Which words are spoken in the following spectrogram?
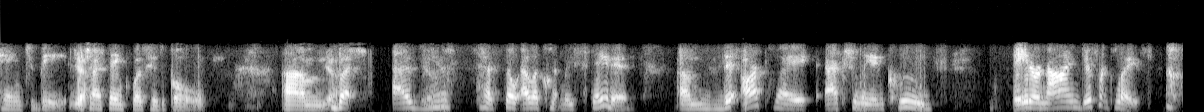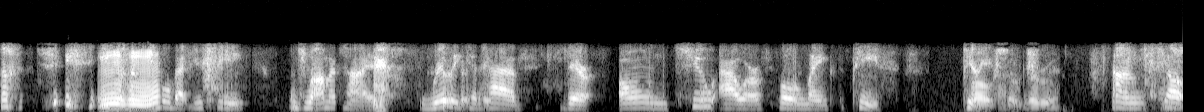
came to be, yes. which I think was his goal. Um, yes. But as yes. you have so eloquently stated, um, the, our play actually includes eight or nine different plays. Each mm-hmm. of the people that you see dramatized really could have their own two-hour full-length piece. Period. Oh, so true. Um, so,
